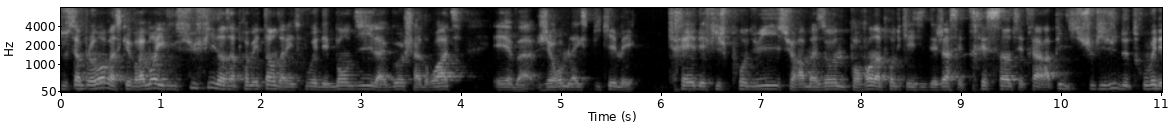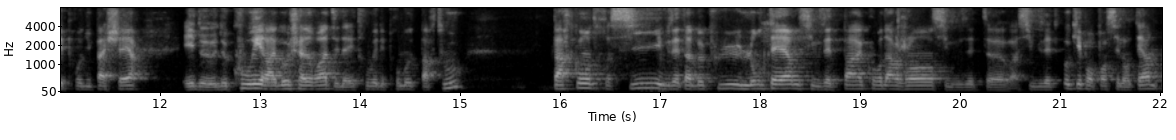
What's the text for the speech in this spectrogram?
Tout simplement parce que vraiment, il vous suffit dans un premier temps d'aller trouver des bandits à gauche, à droite, et bah, Jérôme l'a expliqué, mais créer des fiches produits sur Amazon pour vendre un produit qui existe déjà, c'est très simple, c'est très rapide. Il suffit juste de trouver des produits pas chers et de, courir à gauche, à droite et d'aller trouver des promos de partout. Par contre, si vous êtes un peu plus long terme, si vous n'êtes pas à court d'argent, si vous êtes, euh, si vous êtes OK pour penser long terme,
